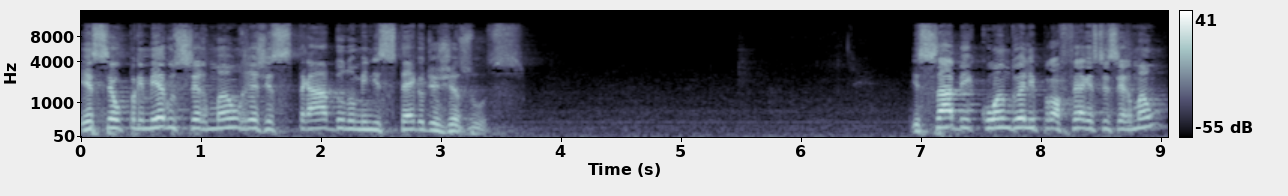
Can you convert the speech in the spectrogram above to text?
Esse é o primeiro sermão registrado no ministério de Jesus. E sabe quando ele profere esse sermão?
